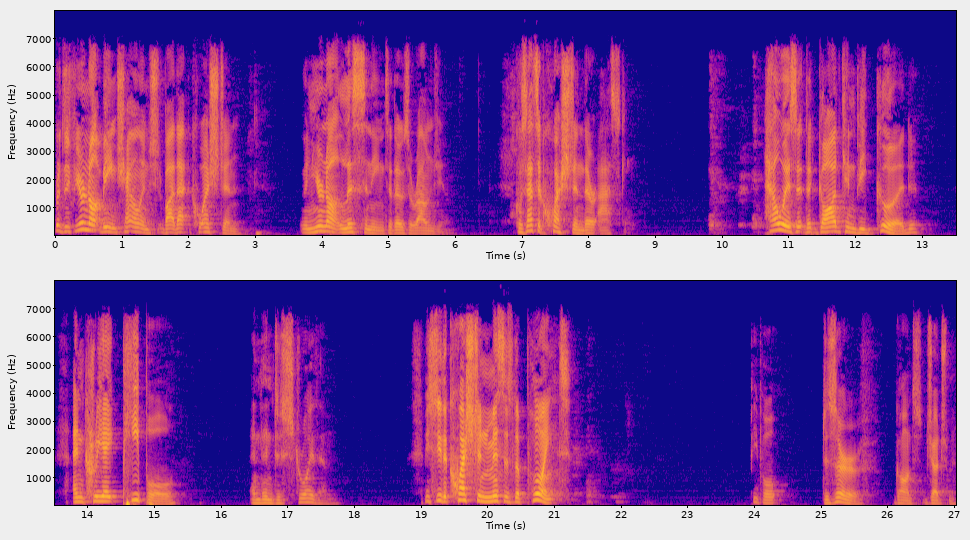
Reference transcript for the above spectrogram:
But if you're not being challenged by that question, then you're not listening to those around you. Because that's a question they're asking. How is it that God can be good and create people and then destroy them? You see, the question misses the point. People deserve God's judgment.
